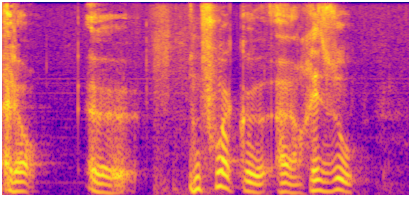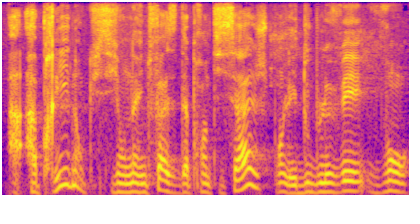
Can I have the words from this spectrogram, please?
Alors, une fois qu'un réseau a appris, donc si on a une phase d'apprentissage, les W vont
